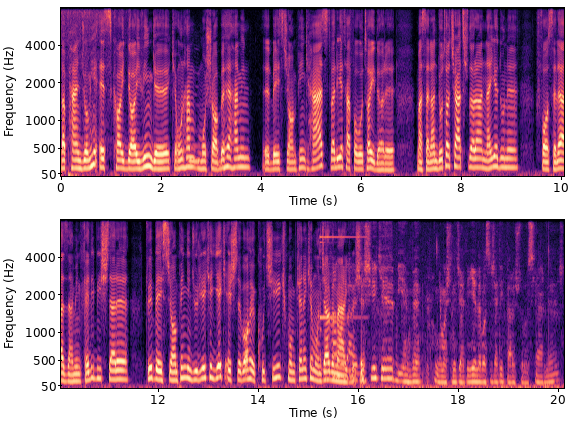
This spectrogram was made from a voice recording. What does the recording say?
و پنجمی اسکای دایوینگه که اون هم مشابه همین بیس جامپینگ هست ولی یه تفاوتایی داره. مثلا دو تا چتر دارن نه یه دونه. فاصله از زمین خیلی بیشتره. توی بیس جامپینگ اینجوریه که یک اشتباه کوچیک ممکنه که منجر به مرگ بشه. که بی ام یه ماشین جدید یه لباس جدید براش درست کردش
